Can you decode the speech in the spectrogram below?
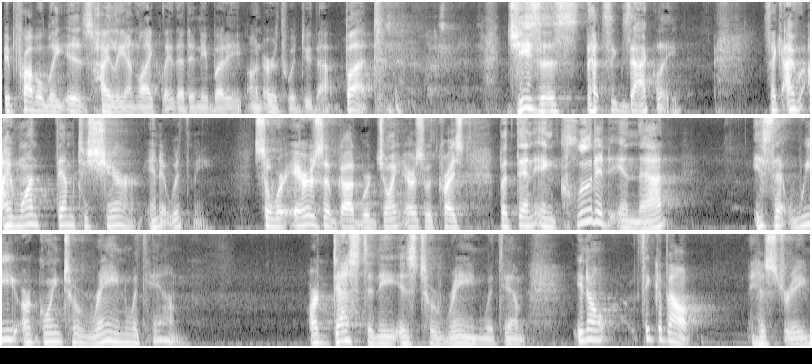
it probably is highly unlikely that anybody on earth would do that. But Jesus, that's exactly it's like, I, I want them to share in it with me. So we're heirs of God, we're joint heirs with Christ. But then included in that is that we are going to reign with Him. Our destiny is to reign with Him. You know, think about history,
